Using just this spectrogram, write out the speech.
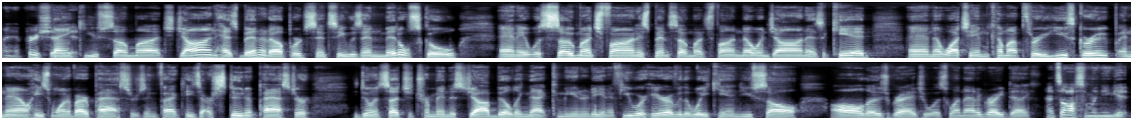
I appreciate Thank it. Thank you so much. John has been at Upward since he was in middle school, and it was so much fun. It's been so much fun knowing John as a kid and uh, watching him come up through youth group, and now he's one of our pastors. In fact, he's our student pastor. He's doing such a tremendous job building that community. And if you were here over the weekend, you saw all those graduates. Wasn't that a great day? That's awesome when you get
